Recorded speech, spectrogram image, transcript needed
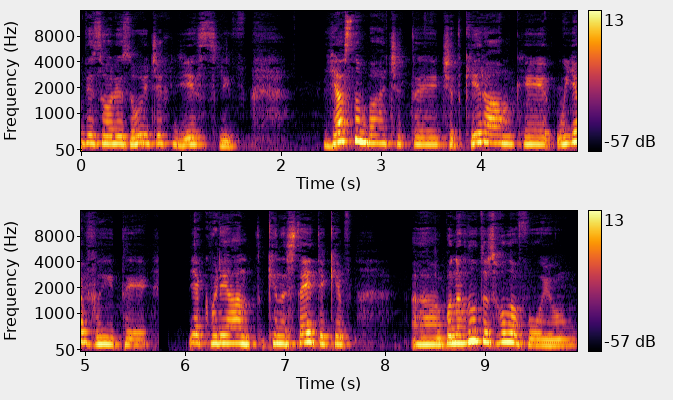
візуалізуючих дієслів. Ясно бачити, чіткі рамки, уявити, як варіант кінестетиків, е, понагнути з головою,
